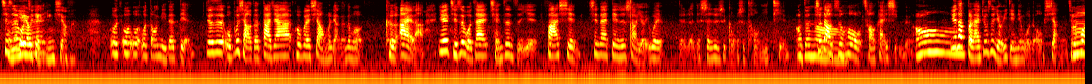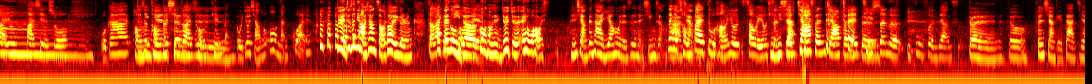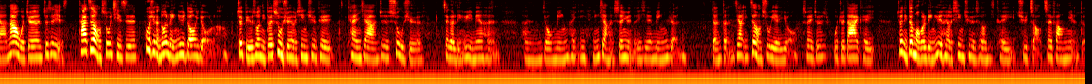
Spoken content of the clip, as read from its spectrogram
其实也有点影响。我我我我懂你的点，就是我不晓得大家会不会像我们两个那么。可爱啦，因为其实我在前阵子也发现，现在电视上有一位的人的生日是跟我是同一天。哦，真的知道之后超开心的。哦，因为他本来就是有一点点我的偶像了，结果后来又发现说，我跟他就是同个星座，同一天，我就想说哦，难怪，对，就是你好像找到一个人，找到跟你的共同点，你就会觉得哎，我好。很想跟他一样，或者是很欣赏那个崇拜度，好像又稍微又提升加分加分，对，提升了一部分这样子。对，就分享给大家。那我觉得就是也，他这种书其实或许很多领域都有啦。就比如说你对数学有兴趣，可以看一下，就是数学这个领域里面很很有名、很影影响很深远的一些名人等等，这样这种书也有。所以就是我觉得大家也可以。就你对某个领域很有兴趣的时候，你可以去找这方面的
